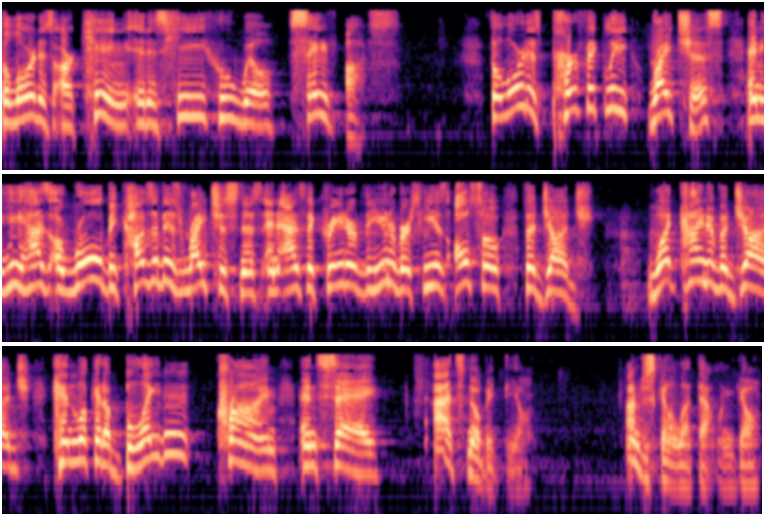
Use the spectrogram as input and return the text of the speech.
the Lord is our king, it is he who will save us. The Lord is perfectly righteous and he has a role because of his righteousness and as the creator of the universe, he is also the judge. What kind of a judge can look at a blatant crime and say, ah, it's no big deal. I'm just going to let that one go.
